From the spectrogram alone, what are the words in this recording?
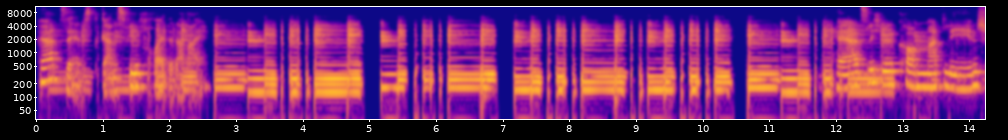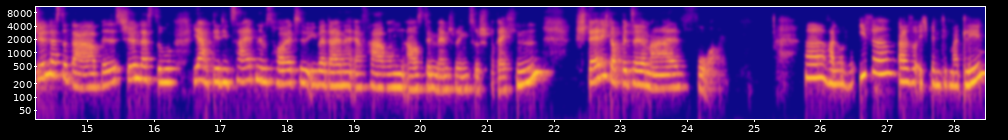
Hört selbst ganz viel Freude dabei. Herzlich willkommen, Madeleine. Schön, dass du da bist. Schön, dass du ja, dir die Zeit nimmst, heute über deine Erfahrungen aus dem Mentoring zu sprechen. Stell dich doch bitte mal vor. Äh, hallo Luise, also ich bin die Madeleine.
